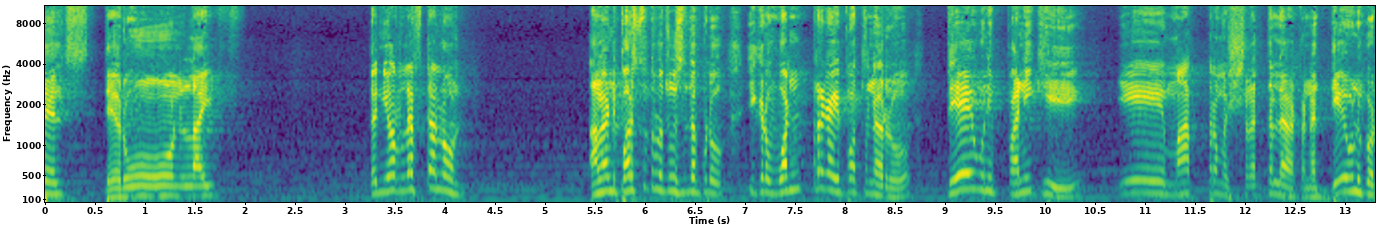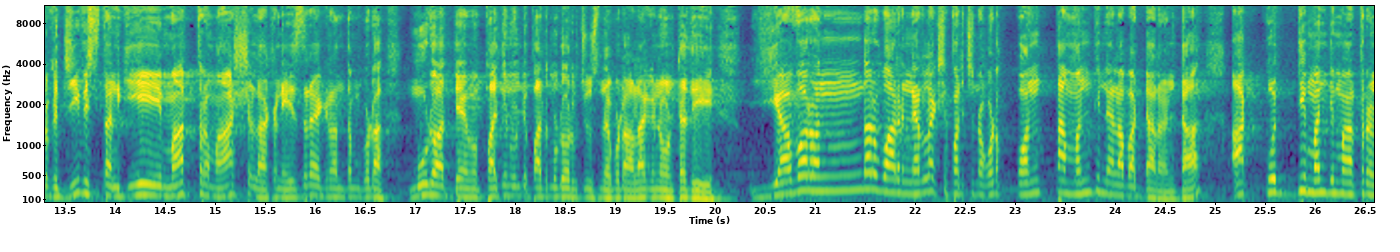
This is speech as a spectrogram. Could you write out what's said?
themselves their own life then you're left alone అలాంటి పరిస్థితులు చూసినప్పుడు ఇక్కడ ఒంటరిగా అయిపోతున్నారు దేవుని పనికి ఏ మాత్రం శ్రద్ధ లేకుండా దేవుని కొరకు జీవిస్తానికి ఏ మాత్రం ఆశ లేకుండా ఇజ్రాయ గ్రంథం కూడా మూడో అధ్యాయం పది నుండి పదమూడు వరకు చూసినప్పుడు అలాగనే ఉంటుంది. ఎవరందరూ వారు నిర్లక్ష్యపరిచినా కూడా కొంతమంది నిలబడ్డారంట. ఆ కొద్ది మంది మాత్రం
